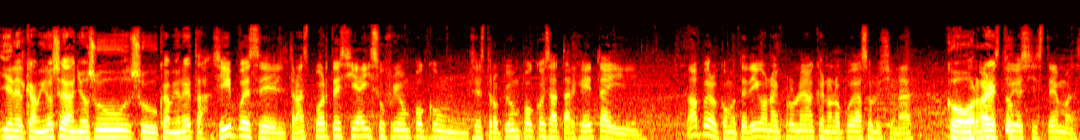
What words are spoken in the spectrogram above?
Y en el camino se dañó su, su camioneta. Sí, pues el transporte sí ahí sufrió un poco, se estropeó un poco esa tarjeta y... No, pero como te digo, no hay problema que no lo pueda solucionar. Correcto. estudio sistemas.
